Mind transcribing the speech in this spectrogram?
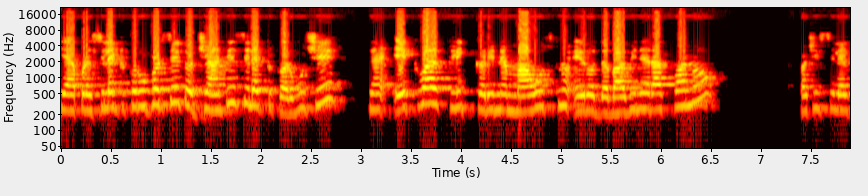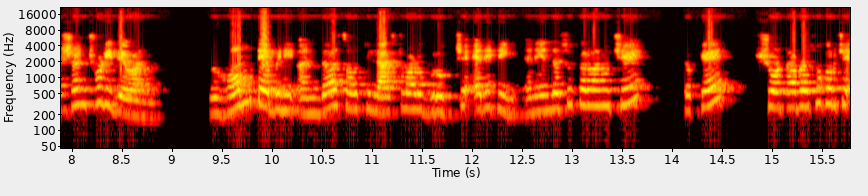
કે આપણે સિલેક્ટ કરવું પડશે. તો જ્યાંથી સિલેક્ટ કરવું છે, ત્યાં એકવાર ક્લિક કરીને માઉસનો એરો દબાવીને રાખવાનો, પછી સિલેક્શન છોડી દેવાનું. હોમ ટેબની અંદર સૌથી લાસ્ટ વાળું ગ્રુપ છે એડિટિંગ એની અંદર શું કરવાનું છે? તો કે શોર્ટ આપણે શું કરવું છે?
